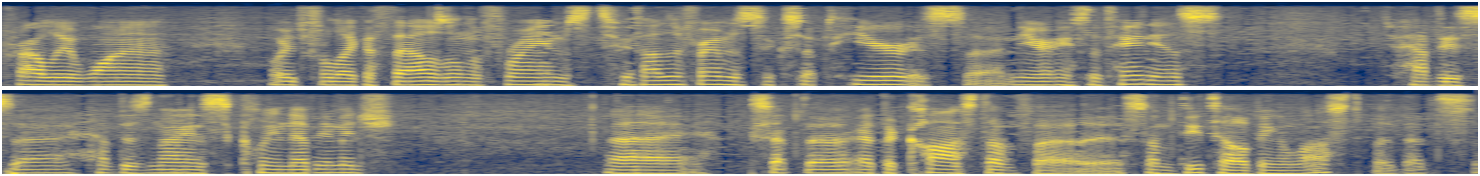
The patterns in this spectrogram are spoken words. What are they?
Probably want to wait for like a thousand frames, two thousand frames, except here it's uh, near instantaneous to have this uh, have this nice cleaned up image uh, except uh, at the cost of uh, some detail being lost but that's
